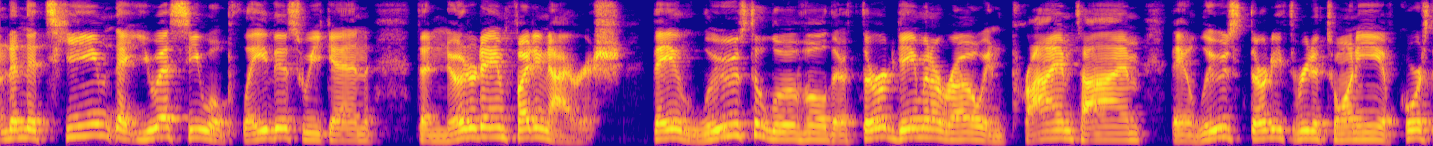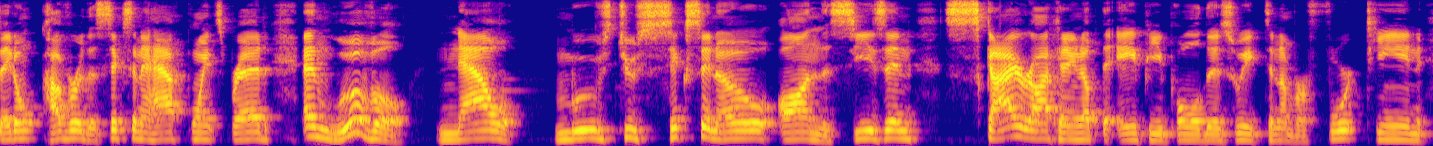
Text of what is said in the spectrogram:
And then the team that USC will play this weekend, the Notre Dame Fighting Irish. They lose to Louisville, their third game in a row in prime time. They lose 33 to 20. Of course, they don't cover the six and a half point spread. And Louisville now moves to 6 and 0 on the season, skyrocketing up the AP poll this week to number 14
